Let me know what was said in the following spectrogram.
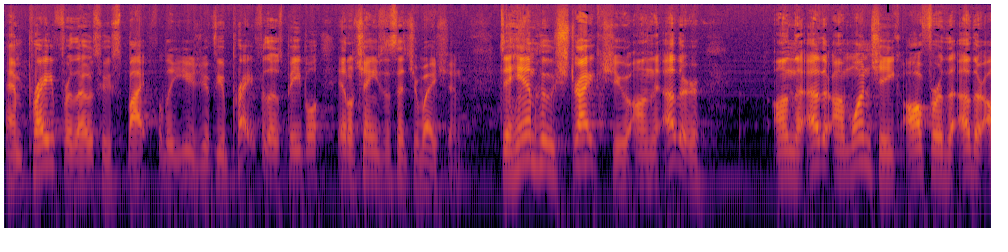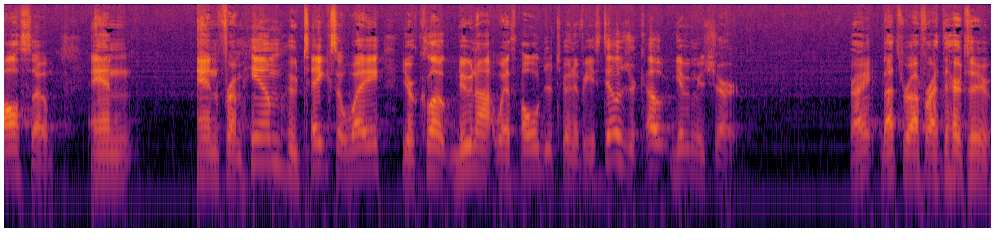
and pray for those who spitefully use you. If you pray for those people, it'll change the situation. To him who strikes you on the other on the other on one cheek, offer the other also. And and from him who takes away your cloak, do not withhold your tunic. If he steals your coat, give him your shirt. Right? That's rough right there too.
